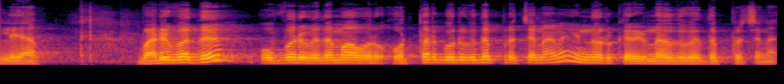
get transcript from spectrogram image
இல்லையா? வருவது ஒவ்வொரு விதமாக வரும். ஒருத்தருக்கு ஒரு வித பிரச்சனைன்னு இன்னொருக்கு இன்னொரு வித பிரச்சனை.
